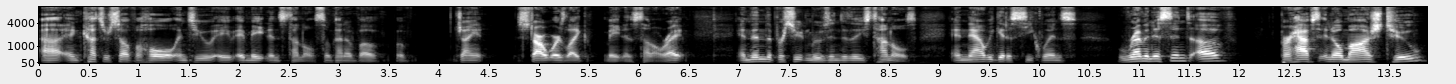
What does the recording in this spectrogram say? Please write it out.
uh, and cuts herself a hole into a, a maintenance tunnel, some kind of a, a giant Star Wars like maintenance tunnel, right? And then the pursuit moves into these tunnels, and now we get a sequence reminiscent of, perhaps in homage to,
